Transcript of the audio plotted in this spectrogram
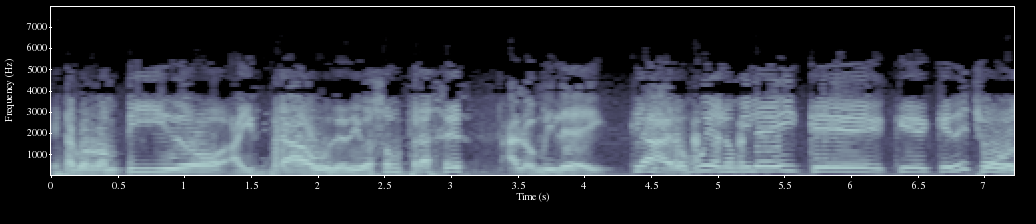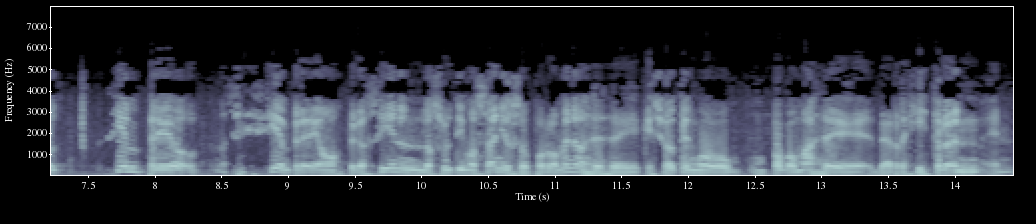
está corrompido, hay fraude, digo, son frases, A lo Milei. claro, muy a lo Milei, que, que, que de hecho siempre, o no sé si siempre, digamos, pero sí en los últimos años, o por lo menos desde que yo tengo un poco más de, de registro en, en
